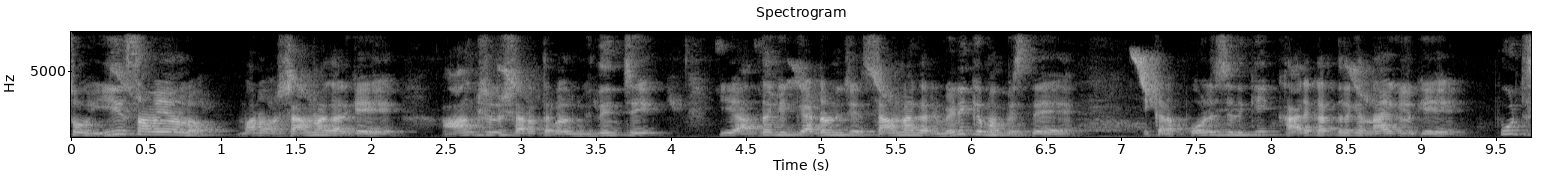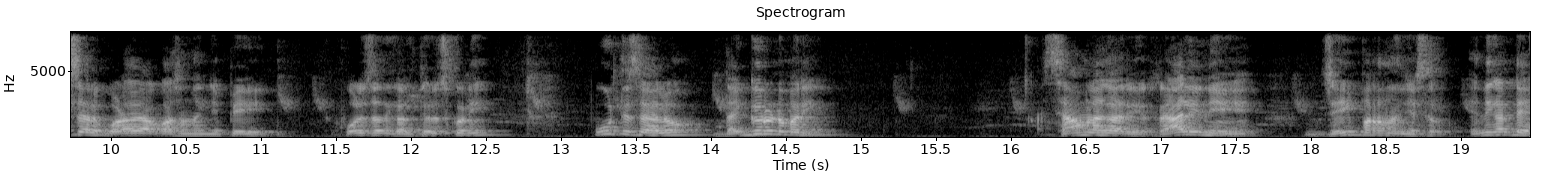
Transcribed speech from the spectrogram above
సో ఈ సమయంలో మనం శ్యామల గారికి ఆంక్షలు షరతులను విధించి ఈ అద్దంకి గడ్డ నుంచి శ్యామల గారిని వెనక్కి పంపిస్తే ఇక్కడ పోలీసులకి కార్యకర్తలకి నాయకులకి పూర్తి స్థాయిలో గొడవ అవకాశం ఉందని చెప్పి పోలీసు అధికారులు తెలుసుకొని పూర్తి స్థాయిలో దగ్గరుండి మరి శ్యామల గారి ర్యాలీని జయప్రదం చేశారు. ఎందుకంటే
